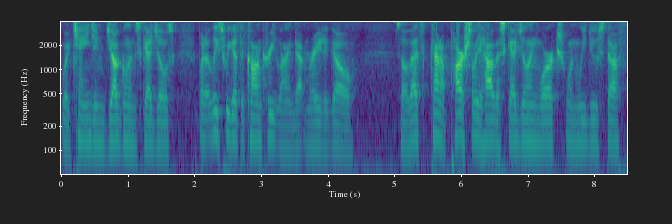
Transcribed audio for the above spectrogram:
we're changing, juggling schedules, but at least we got the concrete lined up and ready to go. So that's kind of partially how the scheduling works when we do stuff.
